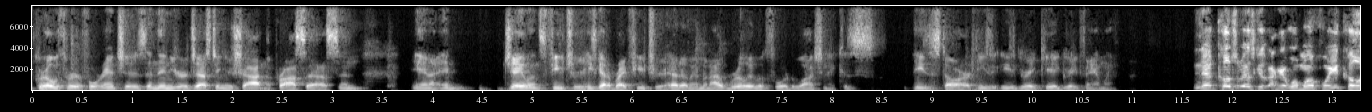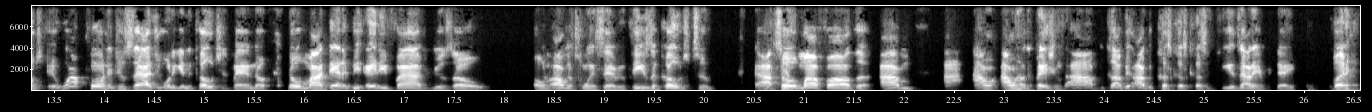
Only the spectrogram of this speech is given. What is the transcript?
grow three or four inches and then you're adjusting your shot in the process. And and, and Jalen's future, he's got a bright future ahead of him, and I really look forward to watching it because he's a star. He's a, he's a great kid, great family. Now, Coach, I got one more for you, Coach. At what point did you decide you want to get into coaches, man? No, no, my dad would be 85 years old on August 27th. He's a coach too. I told yep. my father, I'm I, don't, I don't have the patience. I'll, I'll be I'll be cuss, cuss, cussing kids out every day. But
